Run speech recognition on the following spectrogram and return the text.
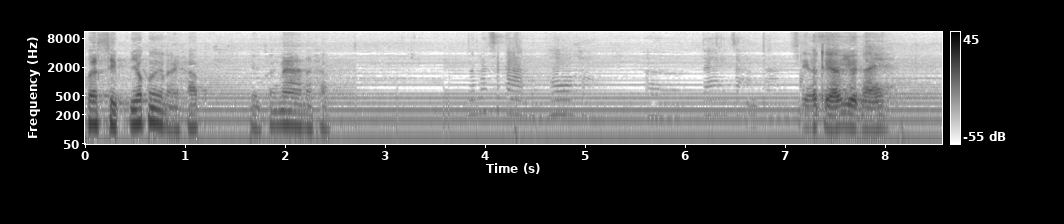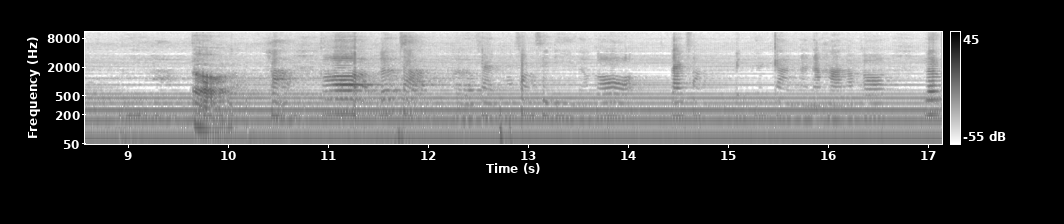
เบอร์สิบยกมือหน่อยครับ อยู่ข้างหน้านะครับนมัสการหลวงพ่อค่ะเอ่อได้จากการฟังเดี๋ยวเดี๋ยวอยู่ไหนอ๋อค่ะก็เริ่มจากเอ่อแฟนเขาฟังซีดีแล้วก็ได้ฟังเป็นเพื่อนกันนะนะคะ แล้วก็เริ่ม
